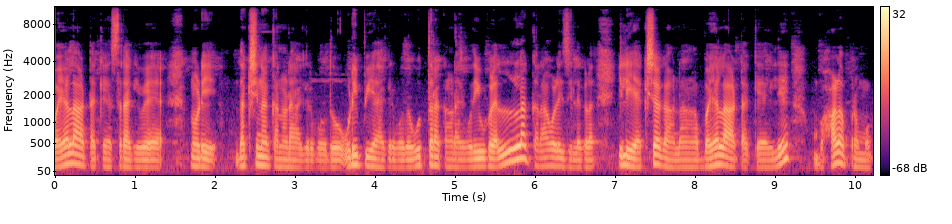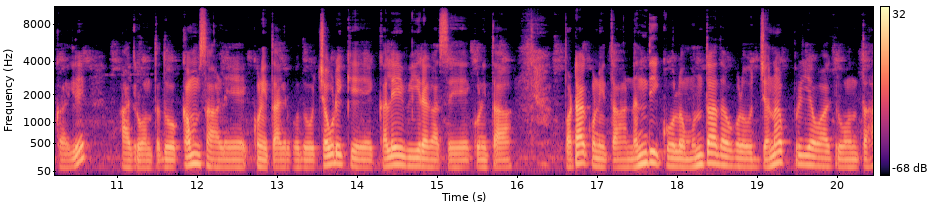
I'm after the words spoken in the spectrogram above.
ಬಯಲಾಟಕ್ಕೆ ಹೆಸರಾಗಿವೆ. ನೋಡಿ, ದಕ್ಷಿಣ ಕನ್ನಡ ಆಗಿರ್ಬೋದು, ಉಡುಪಿ ಆಗಿರ್ಬೋದು, ಉತ್ತರ ಕನ್ನಡ ಆಗಿರ್ಬೋದು, ಇವುಗಳೆಲ್ಲ ಕರಾವಳಿ ಜಿಲ್ಲೆಗಳ ಇಲ್ಲಿ ಯಕ್ಷಗಾನ, ಬಯಲಾಟಕ್ಕೆ ಇಲ್ಲಿ ಬಹಳ ಪ್ರಮುಖ ಇಲ್ಲಿ ಆಗಿರುವಂಥದ್ದು. ಕಂಸಾಳೆ ಕುಣಿತ ಆಗಿರ್ಬೋದು, ಚೌಡಿಕೆ, ಕಲೆ ವೀರಗಾಸೆ ಕುಣಿತ, ಪಟ ಕುಣಿತ, ನಂದಿ ಕೋಲು ಮುಂತಾದವುಗಳು ಜನಪ್ರಿಯವಾಗಿರುವಂತಹ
